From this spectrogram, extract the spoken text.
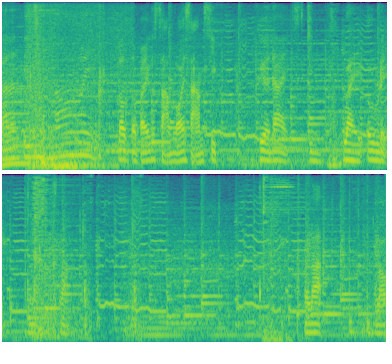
การันตีหนึ่งน้อย รอบต่อไปก็ 330 เพื่อได้สกินไวโอเลต เอาละเรา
